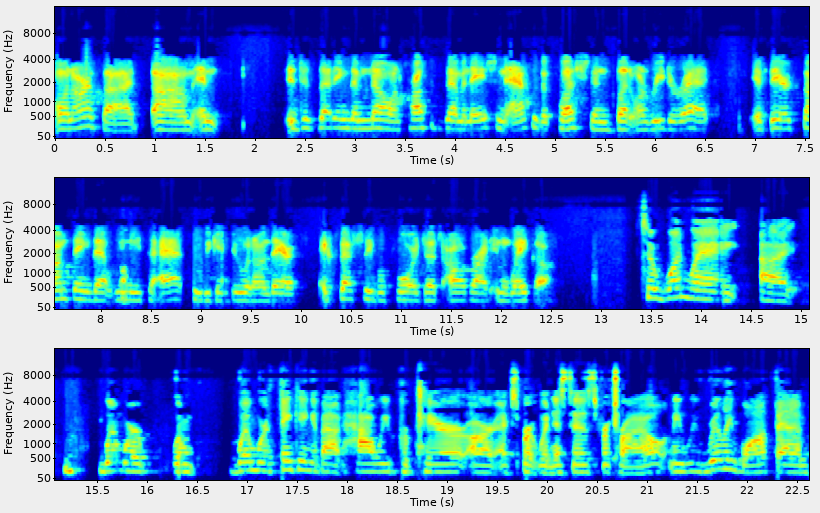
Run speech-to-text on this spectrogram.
on our side, um, and just letting them know on cross examination, answer the question, but on redirect, if there's something that we need to add to, we can do it on there, especially before Judge Albright in Waco. So one way uh, when we're when when we're thinking about how we prepare our expert witnesses for trial, I mean, we really want them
